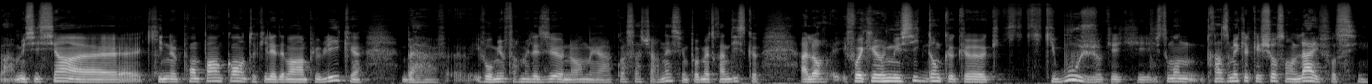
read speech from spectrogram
Un musicien euh, qui ne prend pas en compte qu'il est devant un public, ben, il vaut mieux fermer les yeux, non? Mais à quoi s'acharner si on peut mettre un disque? Alors, il faut écrire une musique donc qui, bouge, qui, qui, justement transmet quelque chose en live aussi.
